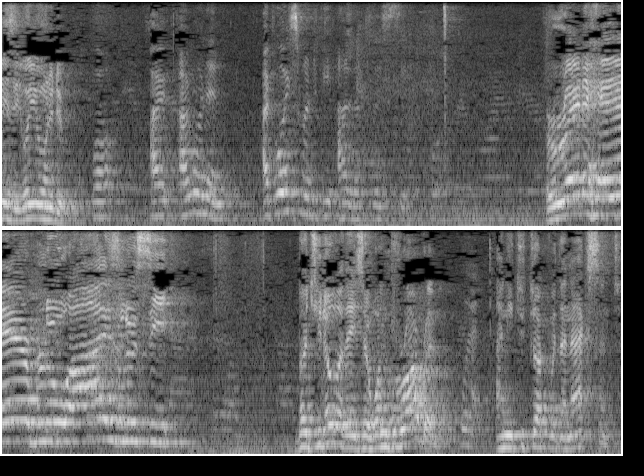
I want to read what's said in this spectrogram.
Is it? What do you want to do? Well, I, I want to, I've always wanted to be I Love Lucy. Red hair, blue eyes, Lucy. But you know what? There's a one problem. What? I need to talk with an accent.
